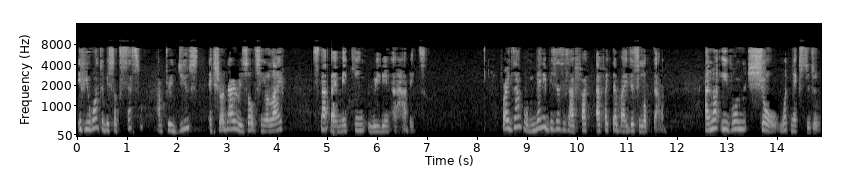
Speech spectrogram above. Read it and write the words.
If you want to be successful and produce extraordinary results in your life, start by making reading a habit. For example, many businesses are affected by this lockdown and not even sure what next to do.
